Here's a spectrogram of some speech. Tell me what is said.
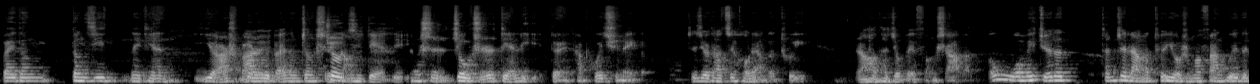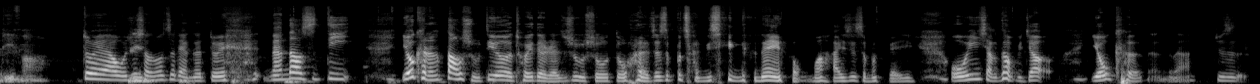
拜登登基那天一月二十八日，对拜登正式就当职典礼，正式就职典礼，对他不会去那个，这就是他最后两个推，然后他就被封杀了。哦我没觉得他这两个推有什么犯规的地方。对啊，我就嗯想说这两个堆，难道是第一有可能倒数第二推的人数说多了，这是不诚信的内容吗？还是什么原因？我唯一想到比较有可能的啊，就是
